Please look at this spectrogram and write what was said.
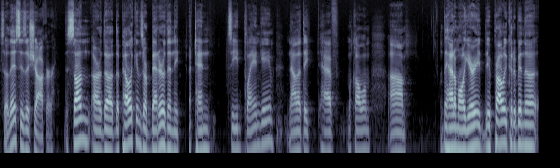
So this is a shocker. The Sun or the the Pelicans are better than the a 10 seed play-in game now that they have McCollum. Um, they had them all year. They probably could have been the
